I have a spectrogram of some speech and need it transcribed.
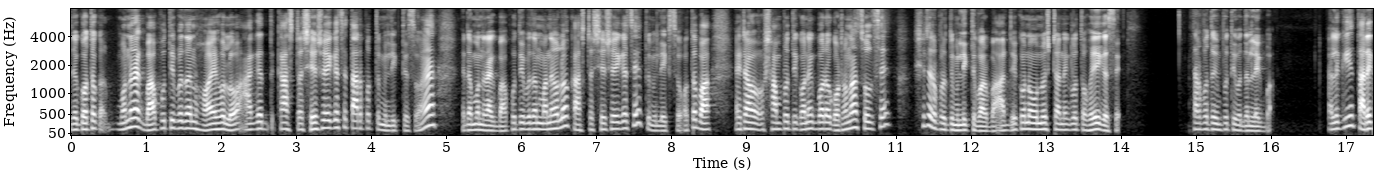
যে গতকাল, মনে রাখবা প্রতিবেদন হয় হলো আগে কাজটা শেষ হয়ে গেছে, তারপর তুমি লিখতেছো হ্যাঁ? এটা মনে রাখবা। প্রতিবেদন মানে হলো, কাজটা শেষ হয়ে গেছে, তুমি লিখছো। অথবা একটা সাম্প্রতিক অনেক বড় ঘটনা চলছে, সেটার উপরে তুমি লিখতে পারবা। আর যে কোনো অনুষ্ঠান এগুলো তো হয়ে গেছে। তারপর তুমি প্রতিবেদন লিখবা। তাহলে কি? তারিখ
